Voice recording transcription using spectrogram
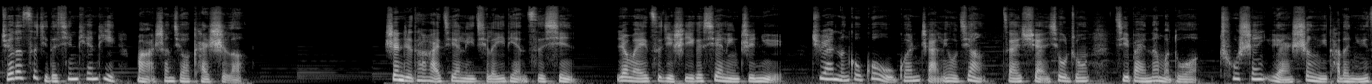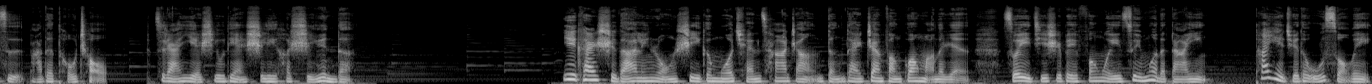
觉得自己的新天地马上就要开始了，甚至他还建立起了一点自信，认为自己是一个县令之女，居然能够过五关斩六将，在选秀中击败那么多出身远胜于她的女子，拔得头筹，自然也是有点实力和时运的。一开始的安陵容是一个摩拳擦掌、等待绽放光芒的人，所以即使被封为最末的答应，她也觉得无所谓。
